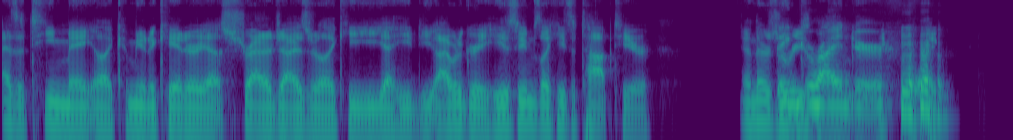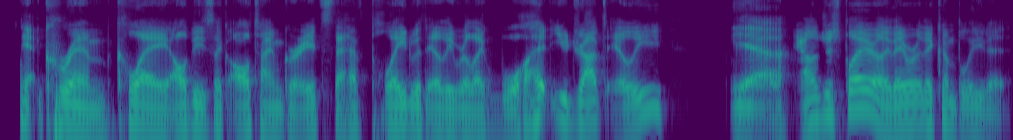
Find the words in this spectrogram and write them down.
As a teammate, like communicator, yeah, strategizer, like he, yeah, he, I would agree. He seems like he's a top tier. And there's Big a grinder. like, yeah, Crim, Clay, all these like all-time greats that have played with Illy were like, "What? You dropped Illy? yeah, Challengers player?" Like they were, they couldn't believe it.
